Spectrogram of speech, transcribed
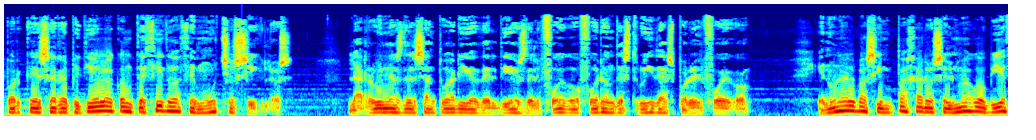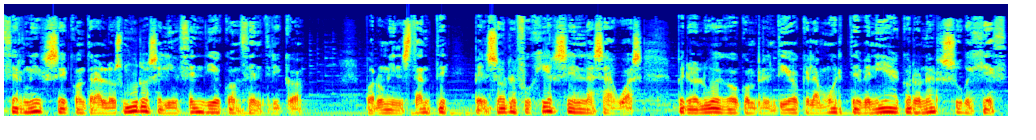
Porque se repitió lo acontecido hace muchos siglos. Las ruinas del santuario del dios del fuego fueron destruidas por el fuego. En un alba sin pájaros el mago vio cernirse contra los muros el incendio concéntrico. Por un instante pensó refugiarse en las aguas, pero luego comprendió que la muerte venía a coronar su vejez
